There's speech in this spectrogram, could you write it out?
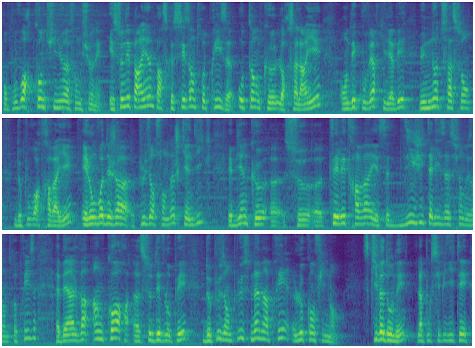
pour pouvoir continuer à fonctionner. Et ce n'est pas rien parce que ces entreprises, autant que leurs salariés, ont découvert qu'il y avait une autre façon de pouvoir travailler. Et l'on voit déjà plusieurs sondages qui indiquent eh que euh, ce euh, télétravail et cette digitalisation des entreprises, eh bien, elle va encore euh, se développer de plus en plus, même après le confinement. Ce qui va donner la possibilité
